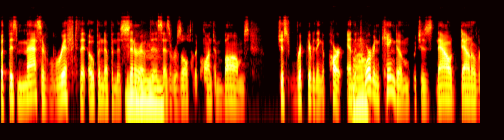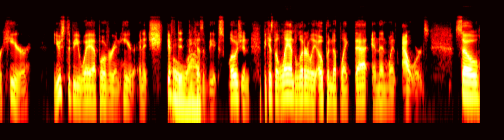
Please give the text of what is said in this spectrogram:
but this massive rift that opened up in the center of this Mm. as a result of the quantum bombs just ripped everything apart and the dwarven kingdom which is now down over here used to be way up over in here and it Oh shifted wow. because of the explosion because the land literally opened up like that and then went outwards so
